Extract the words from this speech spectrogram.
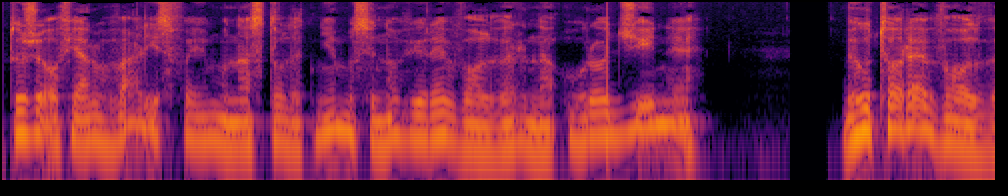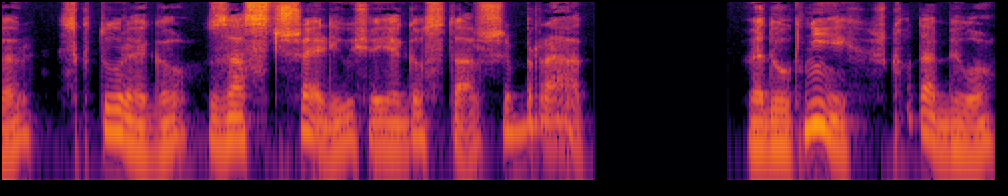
którzy ofiarowali swojemu nastoletniemu synowi rewolwer na urodziny. Był to rewolwer, z którego zastrzelił się jego starszy brat. Według nich szkoda było,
